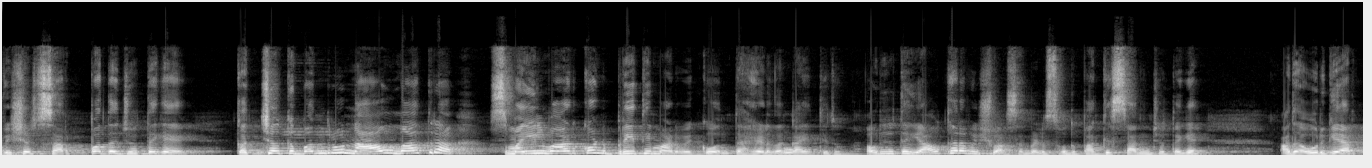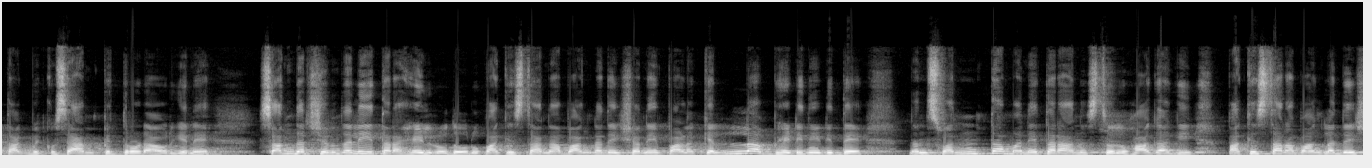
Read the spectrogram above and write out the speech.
ವಿಷ ಸರ್ಪದ ಜೊತೆಗೆ ಕಚ್ಚಕ್ಕೆ ಬಂದರೂ ನಾವು ಮಾತ್ರ ಸ್ಮೈಲ್ ಮಾಡ್ಕೊಂಡು ಪ್ರೀತಿ ಮಾಡಬೇಕು ಅಂತ ಹೇಳ್ದಂಗೆ ಆಯ್ತಿದು ಅವ್ರ ಜೊತೆ ಯಾವ ಥರ ವಿಶ್ವಾಸ ಬೆಳೆಸೋದು ಪಾಕಿಸ್ತಾನ ಜೊತೆಗೆ? ಅದು ಅವ್ರಿಗೆ ಅರ್ಥ ಆಗಬೇಕು. ಸ್ಯಾಮ್ ಪಿತ್ರೋಡ ಅವ್ರಿಗೆ ಸಂದರ್ಶನದಲ್ಲಿ ಈ ಥರ ಹೇಳಿರೋದು ಅವರು. ಪಾಕಿಸ್ತಾನ, ಬಾಂಗ್ಲಾದೇಶ, ನೇಪಾಳಕ್ಕೆಲ್ಲ ಭೇಟಿ ನೀಡಿದ್ದೆ. ನನ್ನ ಸ್ವಂತ ಮನೆ ಥರ ಅನ್ನಿಸ್ತದು ಹಾಗಾಗಿ ಪಾಕಿಸ್ತಾನ, ಬಾಂಗ್ಲಾದೇಶ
